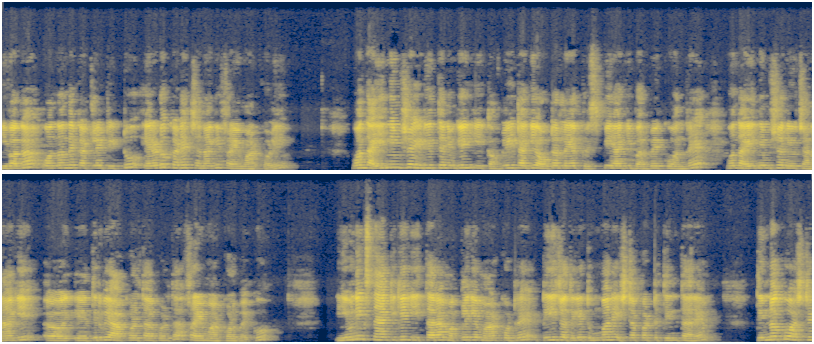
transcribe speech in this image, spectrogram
ಇವಾಗ ಒಂದೊಂದೇ ಕಟ್ಲೆಟ್ ಇಟ್ಟು ಎರಡು ಕಡೆ ಚೆನ್ನಾಗಿ ಫ್ರೈ ಮಾಡ್ಕೊಳ್ಳಿ. ಒಂದು ಐದು ನಿಮಿಷ ಹಿಡಿಯುತ್ತೆ ನಿಮಗೆ ಈ ಕಂಪ್ಲೀಟಾಗಿ ಔಟರ್ ಲೇಯರ್ ಕ್ರಿಸ್ಪಿಯಾಗಿ ಬರಬೇಕು ಅಂದರೆ ಒಂದು ಐದು ನಿಮಿಷ ನೀವು ಚೆನ್ನಾಗಿ ತಿರುವಿ ಹಾಕ್ಕೊಳ್ತಾ ಹಾಕ್ಕೊಳ್ತಾ ಫ್ರೈ ಮಾಡ್ಕೊಳ್ಬೇಕು. ಈವ್ನಿಂಗ್ ಸ್ನ್ಯಾಕಿಗೆ ಈ ಥರ ಮಕ್ಕಳಿಗೆ ಮಾಡಿಕೊಟ್ರೆ ಟೀ ಜೊತೆಗೆ ತುಂಬಾ ಇಷ್ಟಪಟ್ಟು ತಿಂತಾರೆ. ತಿನ್ನೋಕ್ಕೂ ಅಷ್ಟೇ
